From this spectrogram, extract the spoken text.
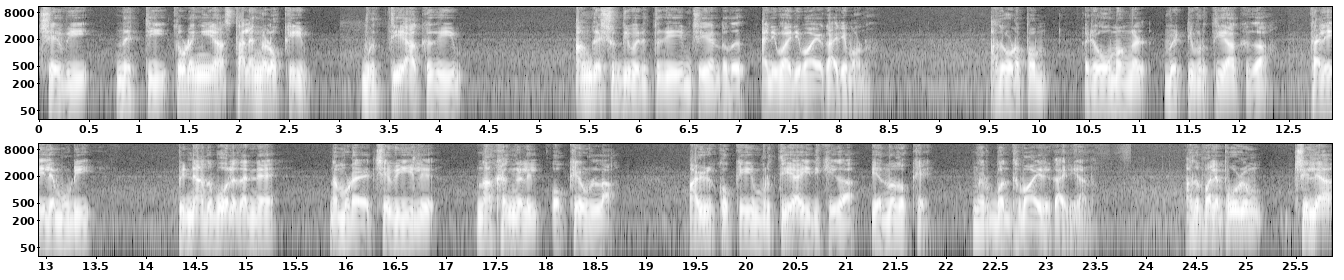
ചെവി നെറ്റി തുടങ്ങിയ സ്ഥലങ്ങളൊക്കെയും വൃത്തിയാക്കുകയും അംഗശുദ്ധി വരുത്തുകയും ചെയ്യേണ്ടത് അനിവാര്യമായ കാര്യമാണ്. അതോടൊപ്പം രോമങ്ങൾ വെട്ടി വൃത്തിയാക്കുക തലയിലെ മുടി പിന്നെ അതുപോലെ തന്നെ നമ്മുടെ ചെവിയിൽ നഖങ്ങളിൽ ഒക്കെയുള്ള അഴുക്കൊക്കെയും വൃത്തിയായിരിക്കുക എന്നതൊക്കെ നിർബന്ധമായൊരു കാര്യമാണ്. അത് പലപ്പോഴും ചില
